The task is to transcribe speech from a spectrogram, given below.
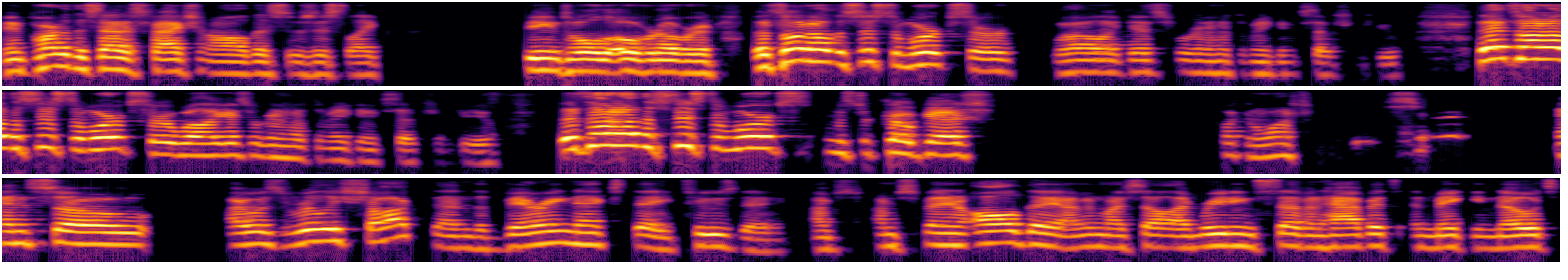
I mean, part of the satisfaction of all this was just like being told over and over again, that's not how the system works, sir. Well, I guess we're going to have to make an exception for you. That's not how the system works, sir. Well, I guess we're going to have to make an exception for you. That's not how the system works, Mr. Kokesh. Fucking watch me. Sure. And so I was really shocked then the very next day, Tuesday. I'm, I'm spending all day, I'm in my cell, I'm reading Seven Habits and making notes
